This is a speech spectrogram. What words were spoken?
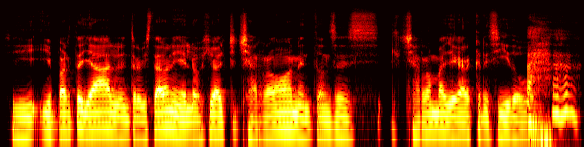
Sí, y aparte ya lo entrevistaron y elogió al chicharrón, entonces el chicharrón va a llegar crecido, güey.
